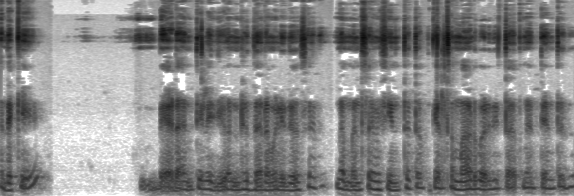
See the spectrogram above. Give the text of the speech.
ಅದಕ್ಕೆ ಬೇಡ ಅಂತೇಳಿ ಜೀವನ ನಿರ್ಧಾರ ಮಾಡಿದೆವು ಸರ್. ನಮ್ಮನ್ನು ಶ್ರಮಿಸಿ ಇಂಥ ತಪ್ಪು ಕೆಲಸ ಮಾಡಬಾರ್ದಿತ್ತು ಆತ್ಮಹತ್ಯೆ ಅಂಥದ್ದು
